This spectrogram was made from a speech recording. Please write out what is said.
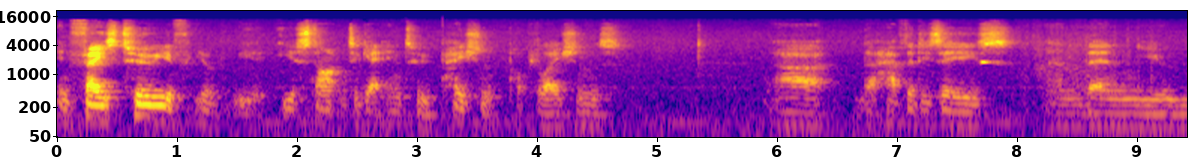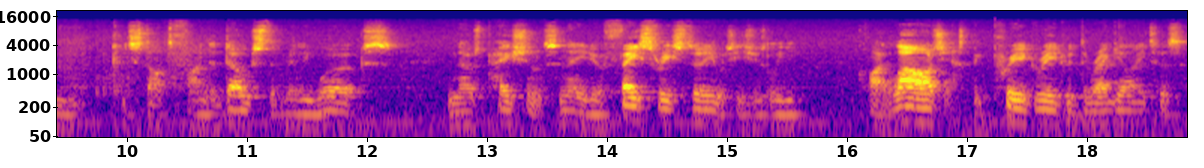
In phase two, you've, you're starting to get into patient populations uh, that have the disease, and then you can start to find a dose that really works in those patients. And then you do a phase three study, which is usually quite large. It has to be pre-agreed with the regulators.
